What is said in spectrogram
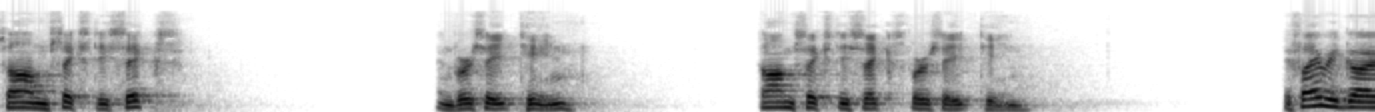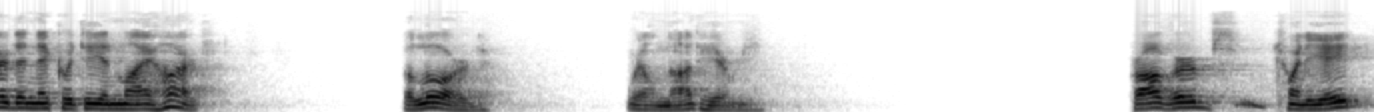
Psalm 66 and verse 18. Psalm 66, verse 18. If I regard iniquity in my heart, the Lord will not hear me. Proverbs 28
